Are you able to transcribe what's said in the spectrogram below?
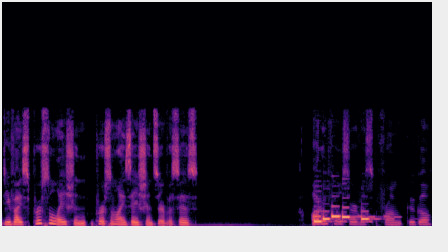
Device Personalization, personalization Services, autofill service from Google,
